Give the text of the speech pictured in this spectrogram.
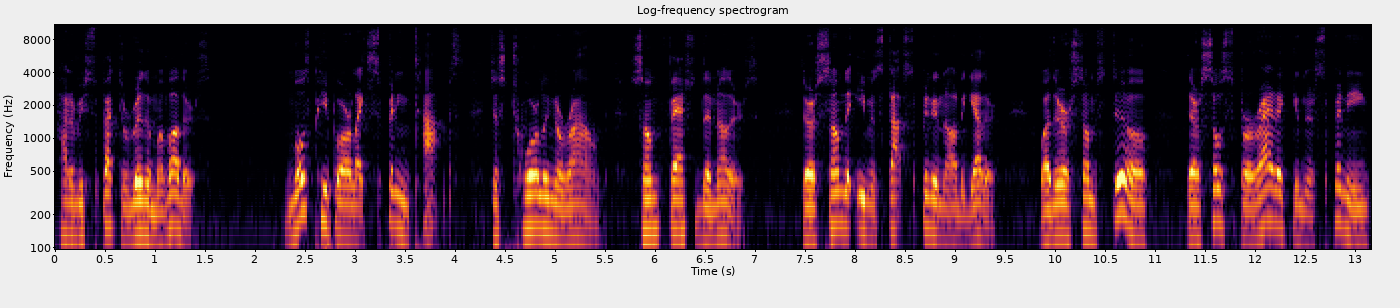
how to respect the rhythm of others. Most people are like spinning tops, just twirling around, some faster than others. There are some that even stop spinning altogether, while there are some still that are so sporadic in their spinning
